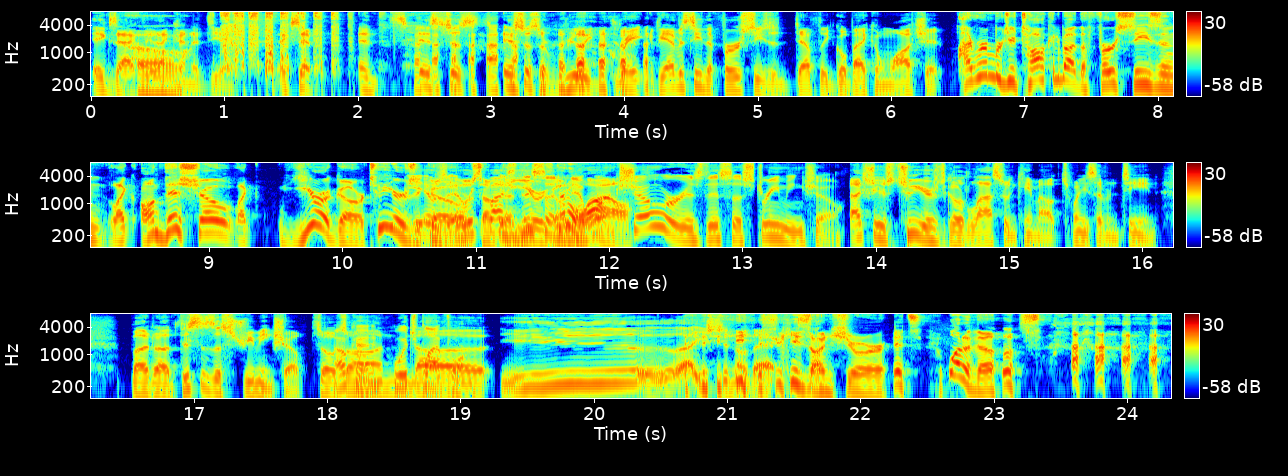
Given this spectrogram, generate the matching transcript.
Exactly Oh. that kind of deal. Except and it's, it's just it's just a really great. If you haven't seen the first season, definitely go back and watch it. I remembered you talking about the first season, like on this show, like a year ago or two years Yeah, it ago was- it or was about something. a Is this a been a network while. show or is this a streaming show? Actually, it was two years ago. The last one came out, 2017. But uh, this is a streaming show, so it's Okay. on Which platform? uh, I used to know that. He's unsure. It's one of those.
